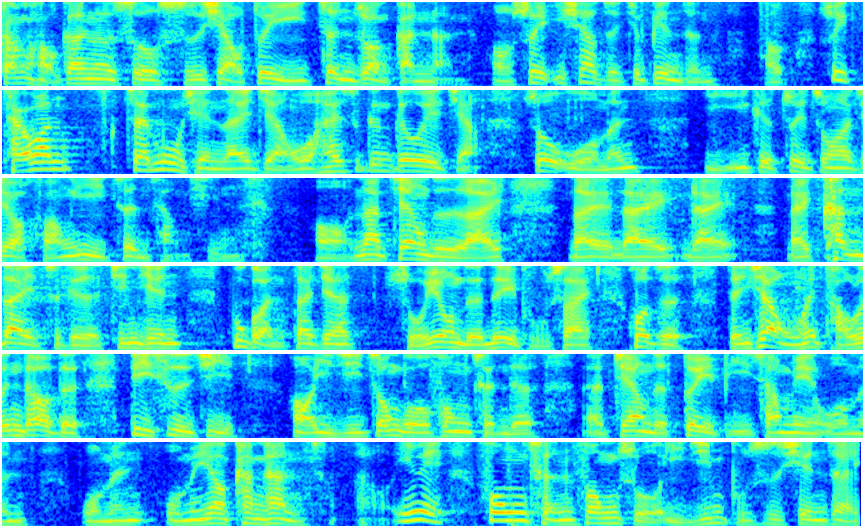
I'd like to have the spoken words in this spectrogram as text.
刚好刚那时候失效，对于症状感染哦，所以一下子就变成好。所以台湾在目前来讲，我还是跟各位讲说，我们以一个最重要叫防疫正常型哦，那这样子来来来来来看待这个今天不管大家所用的内普筛，或者等一下我们会讨论到的第四季哦，以及中国封城的呃这样的对比上面，我们我们我们要看看，因为封城封锁已经不是现在。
